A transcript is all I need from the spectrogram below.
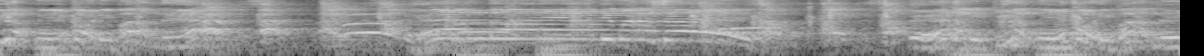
പിറന്നേ പൊടി പറന്നേ എന്താ പറയാ അതിമനസ്സേ പൊടി പറന്നേ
